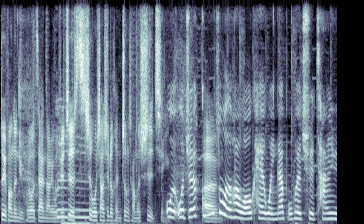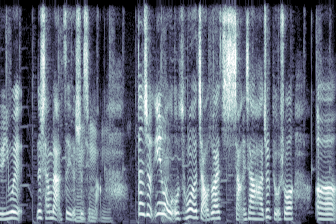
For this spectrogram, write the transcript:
对方的女朋友在哪里。我觉得这社会上是个很正常的事情。我我觉得工作的话，我 OK，我应该不会去参与，因为那是他们俩自己的事情嘛。但是因为我我从我的角度来想一下哈，就比如说，呃，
